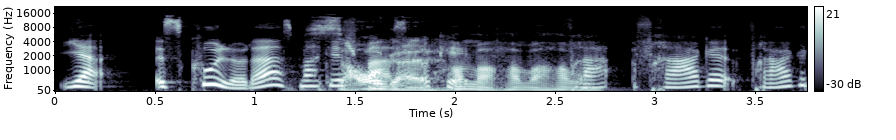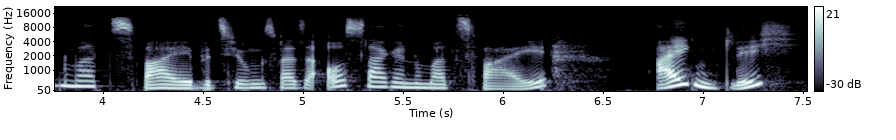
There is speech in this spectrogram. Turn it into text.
Ja, ist cool, oder? Es macht dir Spaß. Saugeil, Okay. Hammer, Hammer, Hammer. Fra Frage, Frage Nummer zwei, beziehungsweise Aussage Nummer zwei. Eigentlich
